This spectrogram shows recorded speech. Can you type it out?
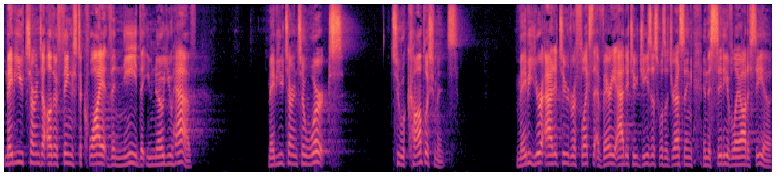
maybe you turn to other things to quiet the need that you know you have. Maybe you turn to works, to accomplishments. Maybe your attitude reflects that very attitude Jesus was addressing in the city of Laodicea.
